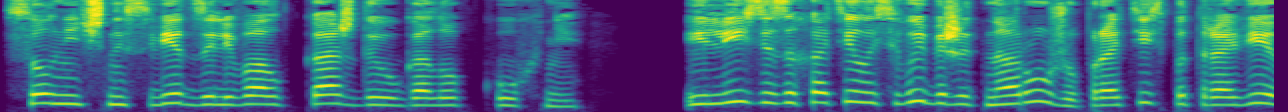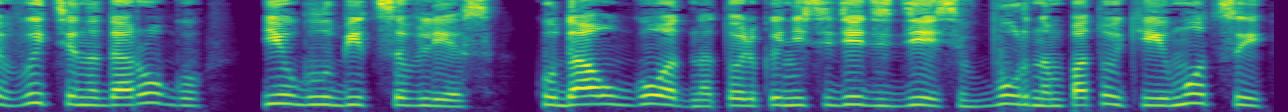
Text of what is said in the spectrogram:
Солнечный свет заливал каждый уголок кухни и Лизе захотелось выбежать наружу, пройтись по траве, выйти на дорогу и углубиться в лес. Куда угодно, только не сидеть здесь, в бурном потоке эмоций,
